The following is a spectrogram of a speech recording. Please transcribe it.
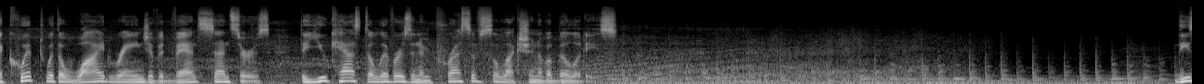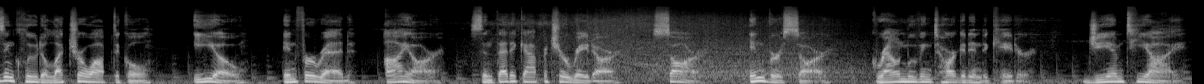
Equipped with a wide range of advanced sensors, the UCAS delivers an impressive selection of abilities. These include electro-optical, EO, infrared, IR, synthetic aperture radar, SAR, inverse SAR, ground moving target indicator, GMTI,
